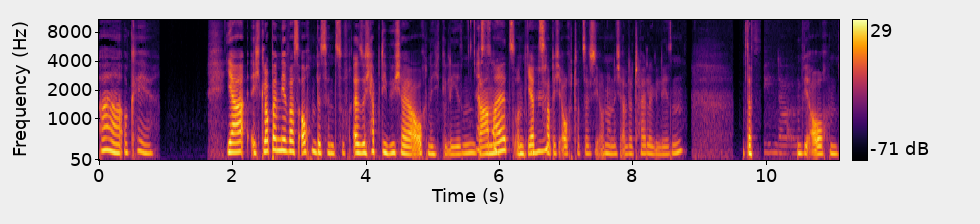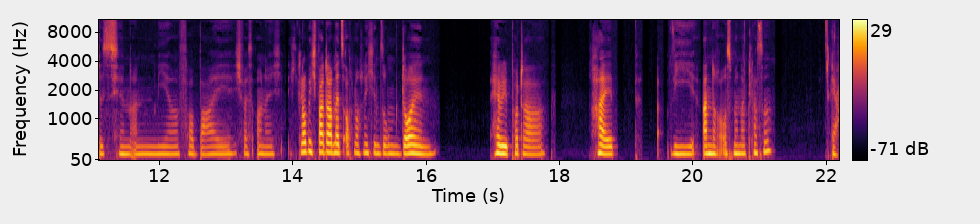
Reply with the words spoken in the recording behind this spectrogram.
Ah, okay. Ja, ich glaube, bei mir war es auch ein bisschen zu. Also, ich habe die Bücher ja auch nicht gelesen Ach damals so. und jetzt mhm. habe ich auch tatsächlich auch noch nicht alle Teile gelesen. Das ging da irgendwie auch ein bisschen an mir vorbei. Ich weiß auch nicht. Ich glaube, ich war damals auch noch nicht in so einem dollen Harry Potter Hype wie andere aus meiner Klasse. Ja,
